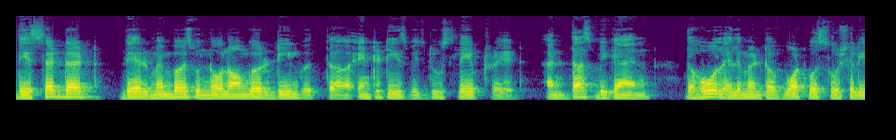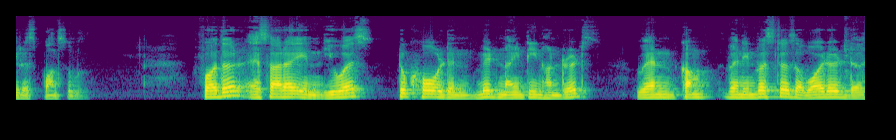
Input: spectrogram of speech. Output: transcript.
they said that their members will no longer deal with uh, entities which do slave trade, and thus began the whole element of what was socially responsible. Further, SRI in US took hold in mid 1900s when com- when investors avoided uh,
